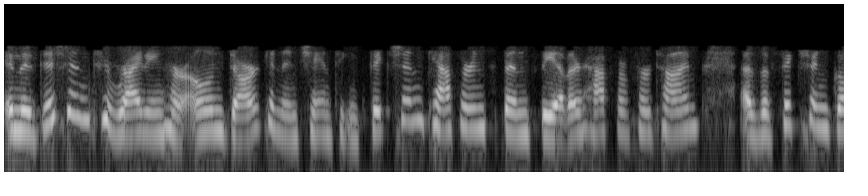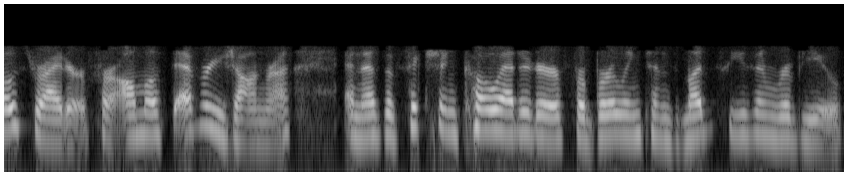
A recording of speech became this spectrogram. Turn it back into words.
In addition to writing her own dark and enchanting fiction, Kathrin spends the other half of her time as a fiction ghostwriter for almost every genre and as a fiction co-editor for Burlington's Mud Season Review.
